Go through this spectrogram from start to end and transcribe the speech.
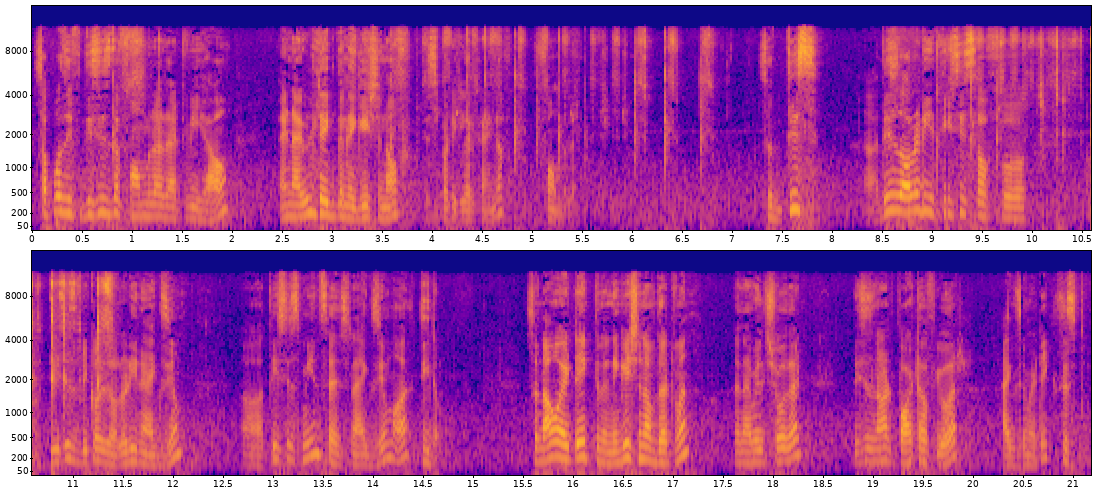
Suppose if this is the formula that we have and I will take the negation of this particular kind of formula. So this uh, this is already a thesis of uh, uh, thesis because it is already an axiom uh, thesis means as an axiom or theorem. So now I take the negation of that one then I will show that this is not part of your axiomatic system.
